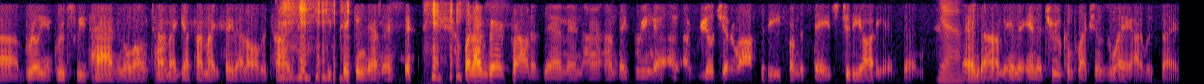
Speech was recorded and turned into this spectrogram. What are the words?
uh, brilliant groups we've had in a long time. I guess I might say that all the time. keep picking them, but I'm very proud of them, and I, um, they bring a, a real generosity from the stage to the audience, and yeah, and um, in a, in a true complexions way, I would say.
